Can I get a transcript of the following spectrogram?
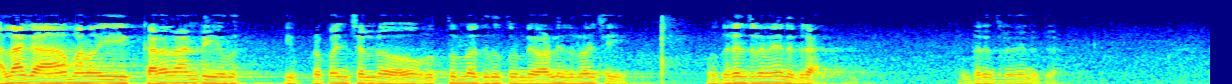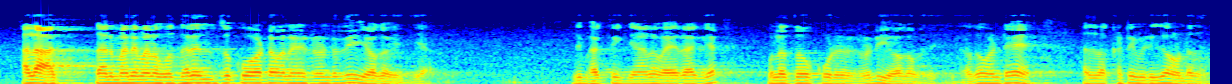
అలాగా మనం ఈ కళ లాంటి ఈ ప్రపంచంలో వృత్తుల్లో తిరుగుతుండే వాళ్ళని ఇందులోంచి ఉద్ధరించడమే నిద్ర. ఉద్ధరించడమే నిద్ర. అలా దాన్ని మనం మనం ఉద్ధరించుకోవటం అనేటువంటిది యోగ విద్య. ఇది భక్తి జ్ఞాన వైరాగ్య ములతో కూడినటువంటి యోగం అది. యోగం అంటే అది ఒక్కటి విడిగా ఉండదు.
